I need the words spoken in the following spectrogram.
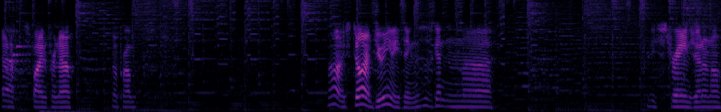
Ah, it's fine for now. No problem. Oh, I still aren't doing anything. This is getting, uh... Pretty strange, I don't know.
